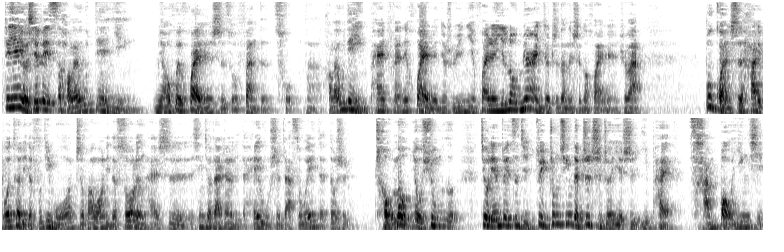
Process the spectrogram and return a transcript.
这也有些类似好莱坞电影描绘坏人时所犯的错啊。好莱坞电影拍出来那坏人就属于你，坏人一露面你就知道那是个坏人，是吧？不管是《哈利波特》里的伏地魔，《指环王》里的索伦，还是《星球大战》里的黑武士达斯维德，都是。丑陋又凶恶，就连对自己最忠心的支持者也是一派残暴阴险。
